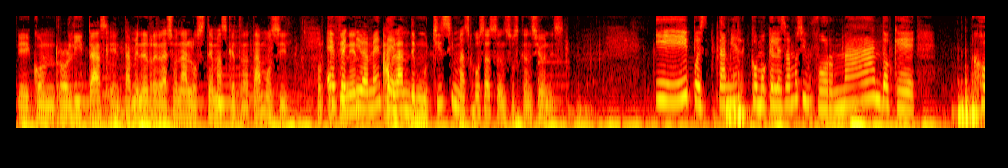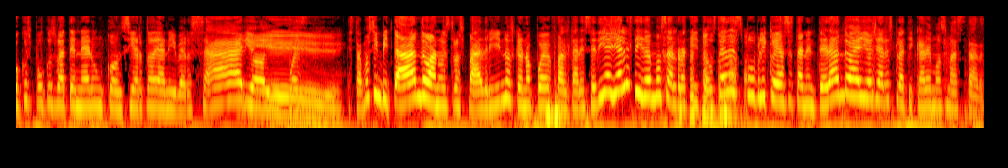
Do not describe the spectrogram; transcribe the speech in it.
eh, con rolitas eh, también en relación a los temas que tratamos, Sil. Porque tienen- Efectivamente. hablan de muchísimas cosas en sus canciones. Y pues también como que les vamos informando que Hocus Pocus va a tener un concierto de aniversario y pues estamos invitando a nuestros padrinos que no pueden faltar ese día. Ya les diremos al ratito. Ustedes público ya se están enterando, a ellos ya les platicaremos más tarde.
